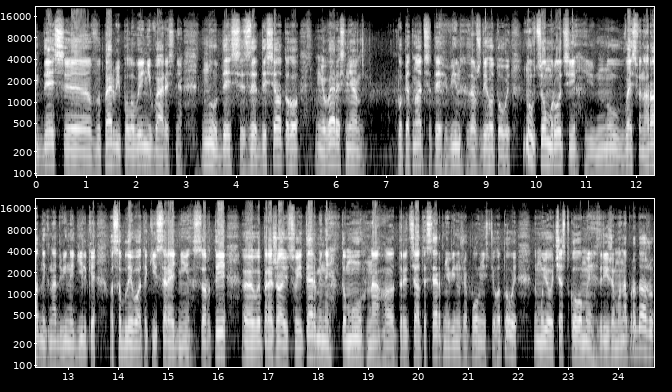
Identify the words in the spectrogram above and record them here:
десь е, в первій половині вересня. Ну, десь з 10 вересня по 15 він завжди готовий. Ну, в цьому році ну, весь виноградник на дві недільки, особливо такі середні сорти, е, випереджають свої терміни. Тому на е, 30 серпня він вже повністю готовий. Тому його частково ми зріжемо на продажу.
